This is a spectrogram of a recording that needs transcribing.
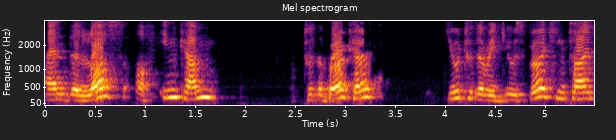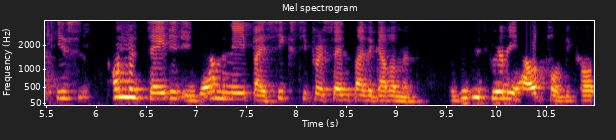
and the loss of income to the workers due to the reduced working time is compensated in Germany by 60% by the government. This is really helpful because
